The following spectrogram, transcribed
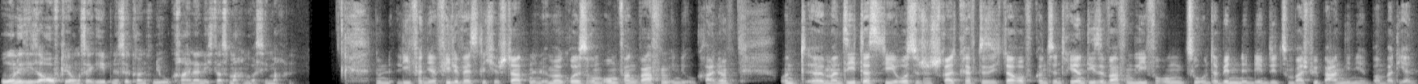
Ohne diese Aufklärungsergebnisse könnten die Ukrainer nicht das machen, was sie machen. Nun liefern ja viele westliche Staaten in immer größerem Umfang Waffen in die Ukraine. Und äh, man sieht, dass die russischen Streitkräfte sich darauf konzentrieren, diese Waffenlieferungen zu unterbinden, indem sie zum Beispiel Bahnlinien bombardieren.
